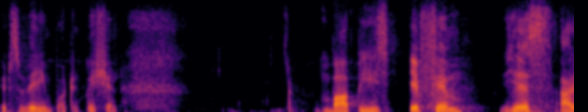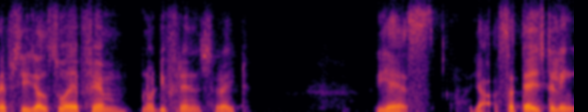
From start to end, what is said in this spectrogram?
It's a very important question. BAPI is FM. Yes, RFC is also FM. No difference, right? Yes, yeah, Satya is telling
